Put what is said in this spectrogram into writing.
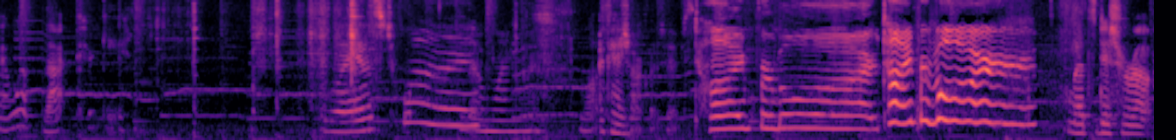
I want that cookie. Last The one. one with lots Okay. of chocolate chips. Time for more. Time for more. Let's dish her up.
